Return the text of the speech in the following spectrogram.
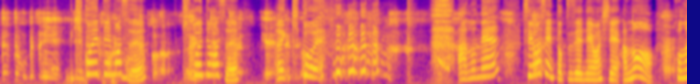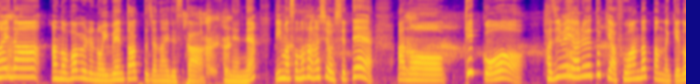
で、ででも別に。聞こえてます？聞こえてます？ええ、聞こえ。あのね、すいません、突然電話して。あの、この間、あの、バブルのイベントあったじゃないですか。はいはい去年ね。今その話をしてて、あの、結構、初めやるときは不安だったんだけど、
